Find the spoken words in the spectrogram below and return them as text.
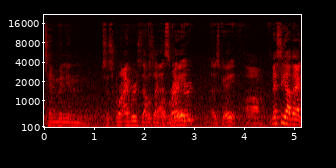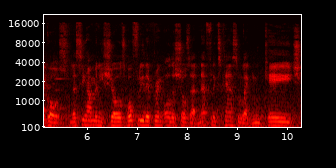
10 million subscribers. That was like That's a great. record. That's great. Um, let's see how that goes. Let's see how many shows. Hopefully they bring all the shows that Netflix canceled, like Luke Cage,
